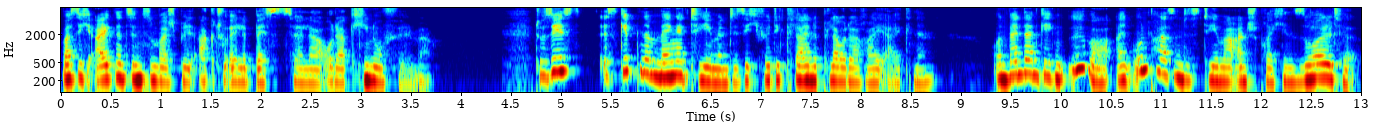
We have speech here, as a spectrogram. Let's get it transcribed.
Was sich eignet, sind zum Beispiel aktuelle Bestseller oder Kinofilme. Du siehst, es gibt eine Menge Themen, die sich für die kleine Plauderei eignen. Und wenn dein Gegenüber ein unpassendes Thema ansprechen sollte,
